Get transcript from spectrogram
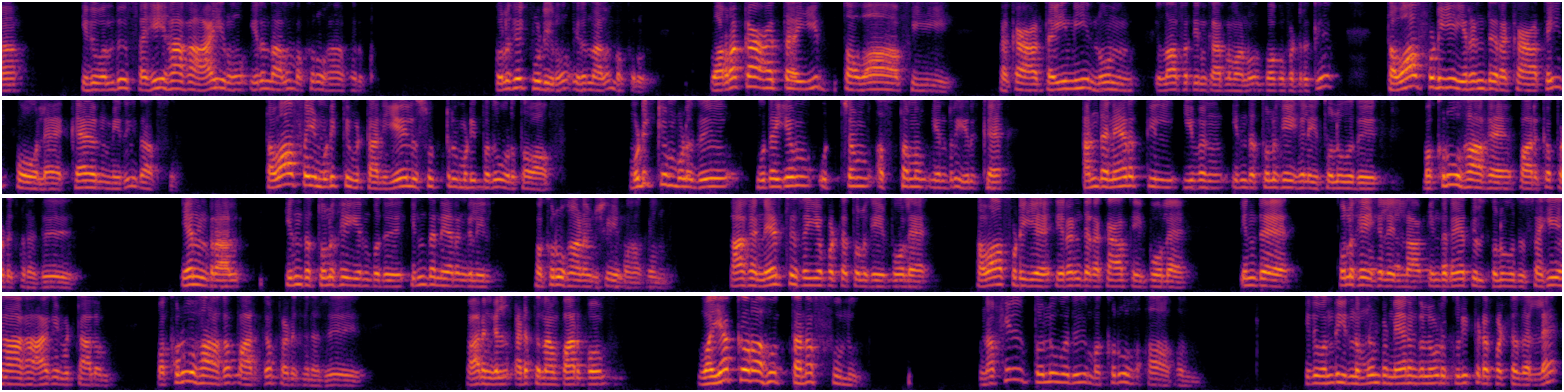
இது வந்து சகிஹாக ஆயிரும் இருந்தாலும் மக்ரூஹாக இருக்கும். தொழுகை கூடிரும் இருந்தாலும் மக்ரூ வரக்காத்தை தவாஃபி. ரக்காத்தைனி நூன் இலாஃபத்தின் காரணமாக நூன் போக்கப்பட்டிருக்கு தவாஃபுடைய இரண்டு ரக்காத்தை போல கேன் மீது இதாஃபு தவாஃபை முடித்து விட்டான். ஏழு சுற்று முடிப்பது ஒரு தவாஃப். முடிக்கும் பொழுது உதயம் உச்சம் அஸ்தமம் என்று இருக்க அந்த நேரத்தில் இவன் இந்த தொழுகைகளை தொழுவது மக்ரூஹாக பார்க்கப்படுகிறது. ஏனென்றால் இந்த தொழுகை என்பது இந்த நேரங்களில் மக்ரூஹான விஷயமாகும். ஆக நேர்ச்சி செய்யப்பட்ட தொழுகை போல தவாஃபுடைய இரண்டு ரகாத்தை போல இந்த தொழுகைகள் எல்லாம் இந்த நேரத்தில் தொழுவது சகிஹாக ஆகிவிட்டாலும் மக்ரூஹாக பார்க்கப்படுகிறது. பாருங்கள் அடுத்து நாம் பார்ப்போம். வயக்கரஹு தனஃபுலு. நஃபில் தொழுவது மக்ரூஹ் ஆகும். இது வந்து இந்த மூன்று நேரங்களோடு குறிப்பிடப்பட்டதல்ல.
